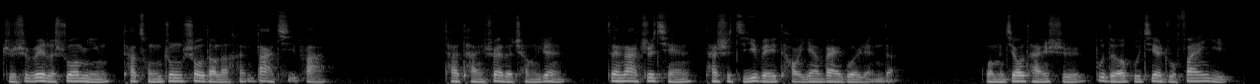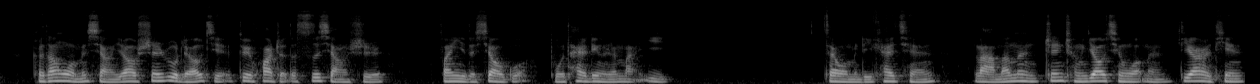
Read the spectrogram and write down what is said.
只是为了说明他从中受到了很大启发。他坦率地承认，在那之前他是极为讨厌外国人的。我们交谈时不得不借助翻译，可当我们想要深入了解对话者的思想时，翻译的效果不太令人满意。在我们离开前，喇嘛们真诚邀请我们第二天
